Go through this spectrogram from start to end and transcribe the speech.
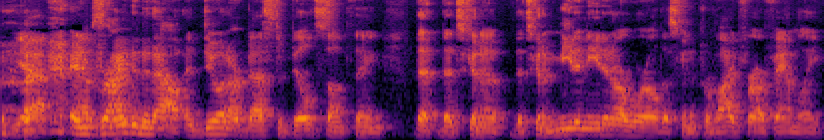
Yeah, and absolutely. grinding it out and doing our best to build something that, that's gonna that's gonna meet a need in our world, that's gonna provide for our family,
